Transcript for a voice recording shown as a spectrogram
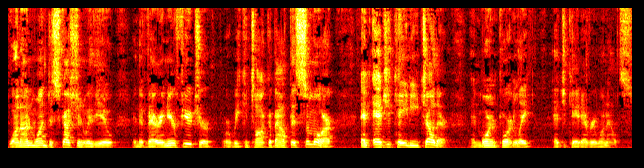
one on one discussion with you in the very near future where we can talk about this some more and educate each other. And more importantly, educate everyone else.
